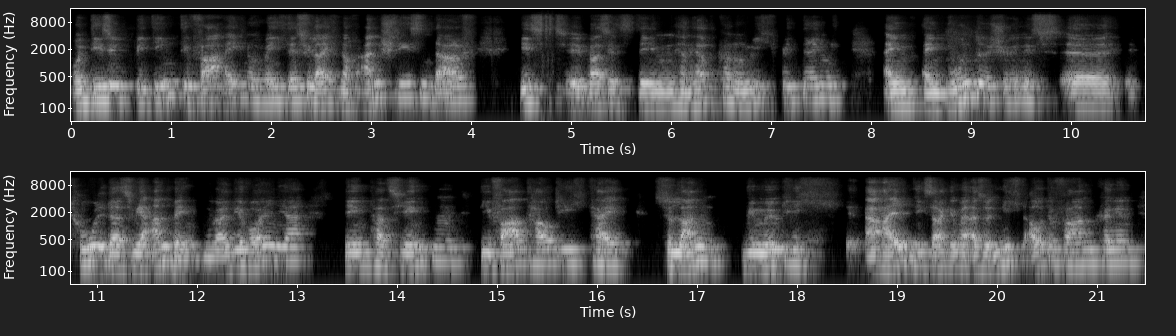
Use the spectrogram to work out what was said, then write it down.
Und diese bedingte Fahreignung, wenn ich das vielleicht noch anschließen darf, ist, äh, was jetzt den Herrn Hertkorn und mich betrifft, ein, ein wunderschönes äh, Tool, das wir anwenden, weil wir wollen ja den Patienten die Fahrtauglichkeit so lang wie möglich erhalten. Ich sage immer, also nicht Auto fahren können,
